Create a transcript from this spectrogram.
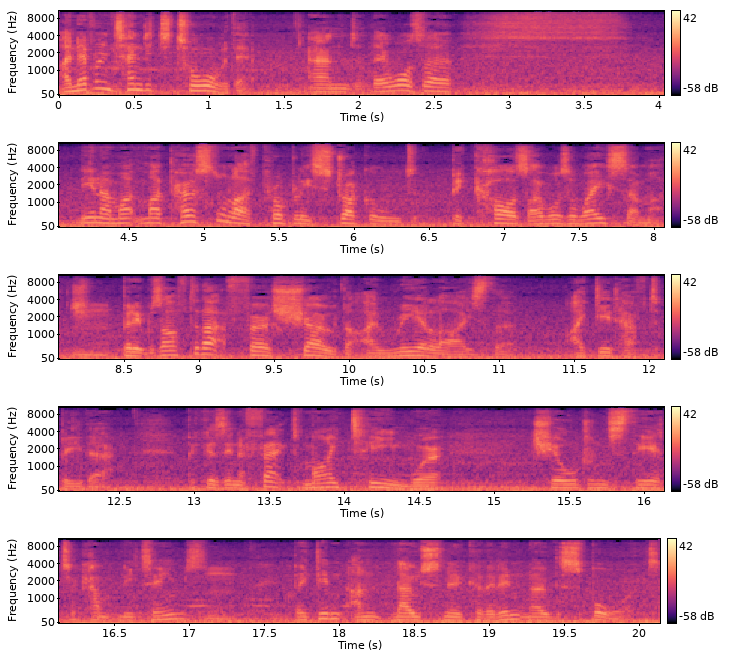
I never intended to tour with it, and there was a you know, my, my personal life probably struggled because I was away so much. Mm. But it was after that first show that I realised that I did have to be there. Because in effect, my team were children's theatre company teams. They didn't un- know snooker, they didn't know the sport.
